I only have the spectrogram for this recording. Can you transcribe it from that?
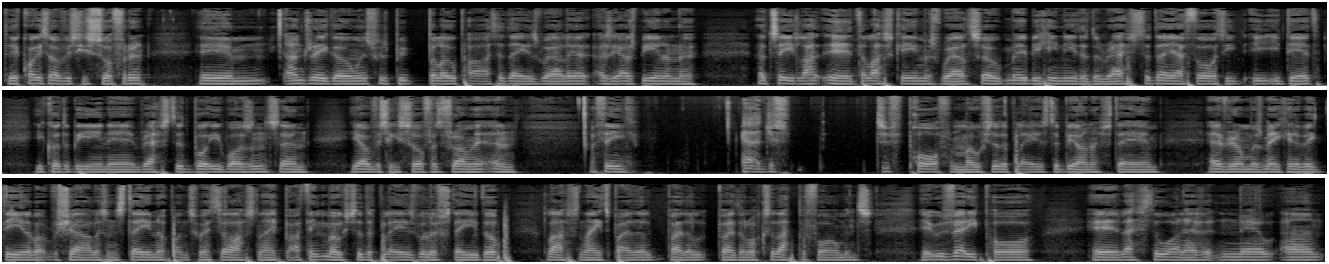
they're quite obviously suffering. Um, Andre Gomes was below par today as well, as he has been on a I'd say la- uh, the last game as well. So maybe he needed the rest today. I thought he he, he did. He could have been uh, rested, but he wasn't, and he obviously suffered from it. And I think yeah, just just poor from most of the players, to be honest. Um, everyone was making a big deal about Richarlison staying up on Twitter last night, but I think most of the players will have stayed up last night by the by the by the looks of that performance. It was very poor. Uh, Leicester one, Everton nil, and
